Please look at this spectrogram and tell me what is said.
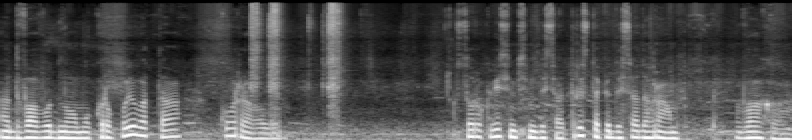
Два в одному. Кропива та коралу. 48,70, 350 грам. Вага.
